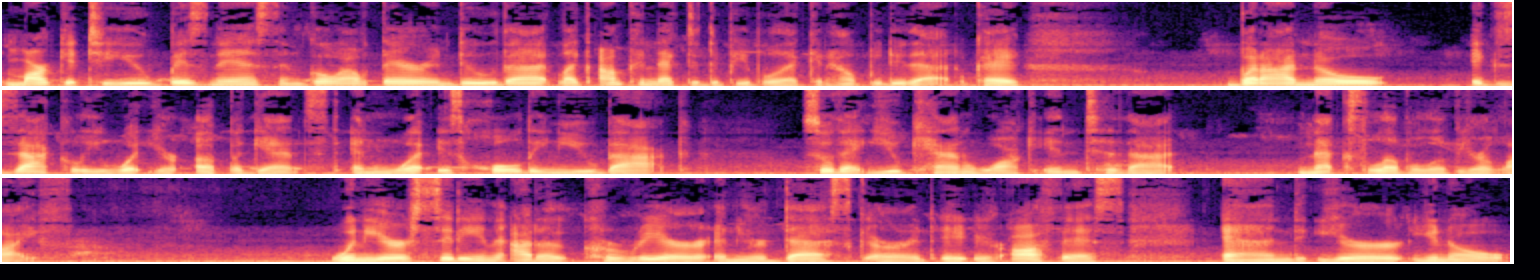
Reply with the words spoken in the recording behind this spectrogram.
market to you business and go out there and do that. Like I'm connected to people that can help you do that, okay? But I know exactly what you're up against and what is holding you back so that you can walk into that next level of your life. When you're sitting at a career in your desk or at your office and you're, you know,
